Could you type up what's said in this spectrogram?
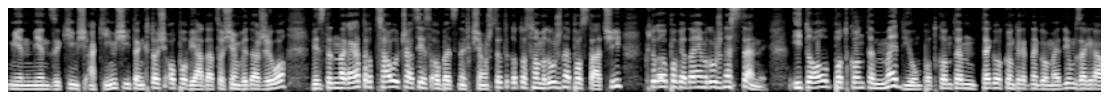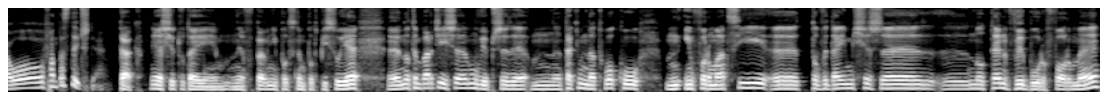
między kimś a kimś i ten ktoś opowiada, co się wydarzyło, więc ten narrator cały czas jest obecny w książce, tylko to są różne postaci, które opowiadają różne sceny. I to pod kątem medium, pod kątem tego konkretnego medium zagrało fantastycznie. Tak, ja się tutaj w pełni pod tym podpisuję. No tym bardziej, że mówię, przy mm, takim natłoku mm, informacji, y, to wydaje mi się, że y, no ten wybór formy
